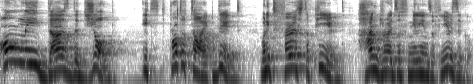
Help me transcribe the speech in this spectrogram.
only does the job its prototype did when it first appeared hundreds of millions of years ago.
